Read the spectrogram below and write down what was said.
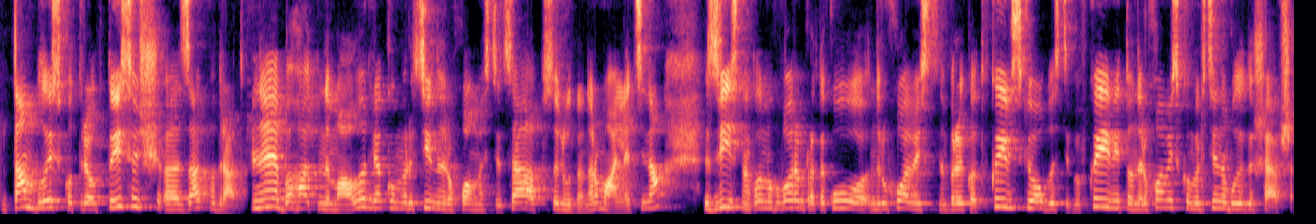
Тобто Там близько 3 тисяч е, за квадрат. Не багато, не мало для комерційної нерухомості. Це абсолютно нормальна ціна. Звісно, коли ми говоримо про таку нерухомість, наприклад, в Київській області або в Києві, то нерухомість комерційно буде дешевше.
